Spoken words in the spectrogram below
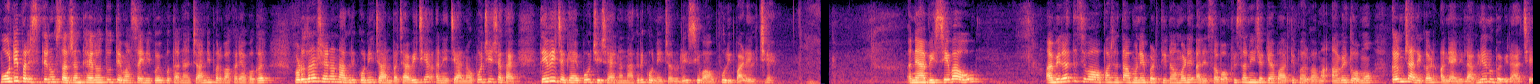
પૂરની પરિસ્થિતિનું સર્જન થયેલું હતું. તેમાં સૈનિકોએ પોતાના જાનની પરવા કર્યા વગર વડોદરા શહેરના નાગરિકોની જાન બચાવી છે અને જ્યાં ન પહોંચી શકાય તેવી જગ્યાએ પહોંચી શહેરના નાગરિકોને જરૂરી સેવાઓ પૂરી પાડેલ છે. અને આવી સેવાઓ અવિરત સેવાઓ આપવા છતાં અમોને બઢતી ન મળે અને સબ ઓફિસરની જગ્યા બહારથી ભરવામાં આવે તો અમો કર્મચારીગણ અન્યાયની લાગણી અનુભવી રહ્યા છે.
